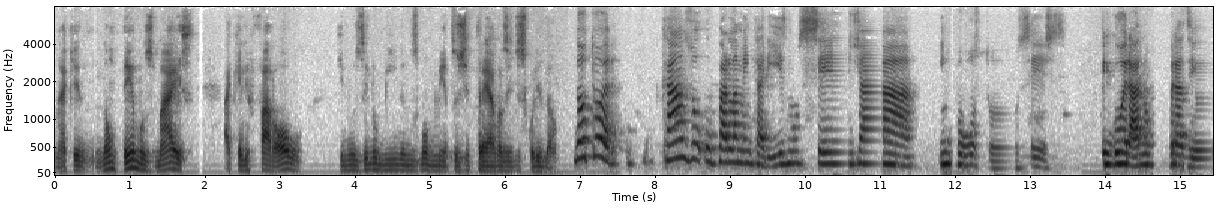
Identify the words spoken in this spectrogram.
né, que não temos mais aquele farol que nos ilumina nos momentos de trevas e de escuridão. Doutor, caso o parlamentarismo seja imposto, ou seja, vigorar no Brasil,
